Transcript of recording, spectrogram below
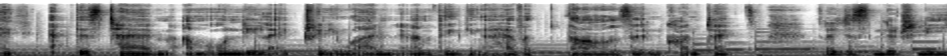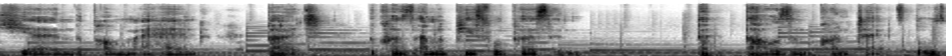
Like at this time, I'm only like 21, and I'm thinking I have a thousand contacts that are just literally here in the palm of my hand. But because I'm a peaceful person, that thousand contacts, those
